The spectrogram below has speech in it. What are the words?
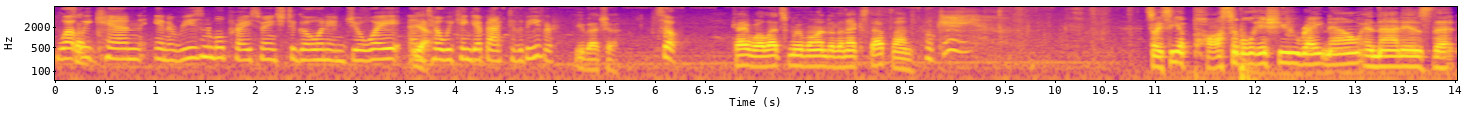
what So- we can in a reasonable price range to go and enjoy Yeah. until we can get back to the beaver. you betcha. So, Okay, well, let's move on to the next step then. okay. So I see a possible issue right now, and that is that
